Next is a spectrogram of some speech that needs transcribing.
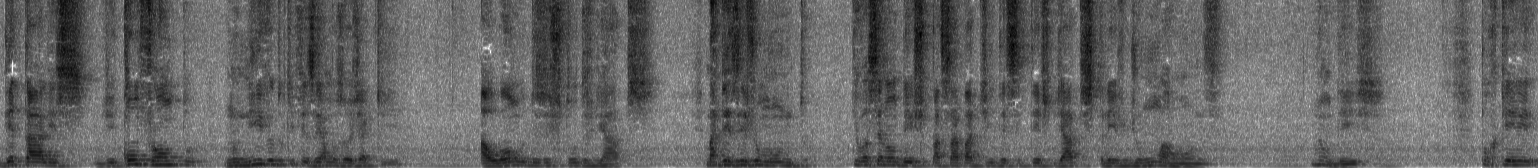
detalhes de confronto no nível do que fizemos hoje aqui, ao longo dos estudos de Atos. Mas desejo muito que você não deixe passar batido esse texto de Atos 3, de 1 a 11. Não deixe. Porque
